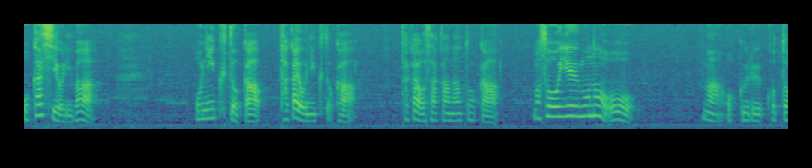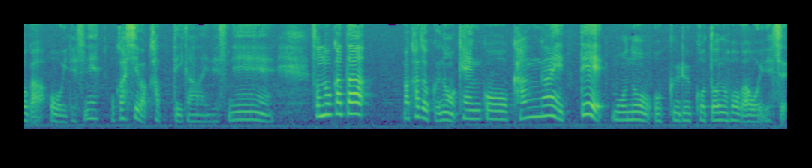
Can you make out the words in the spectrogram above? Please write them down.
お菓子よりはお肉とか高いお肉とか高いお魚とか、まあ、そういうものをまあ送ることが多いですね。お菓子は買っていかないですね。その方、まあ、家族の健康を考えて物を送ることの方が多いです。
